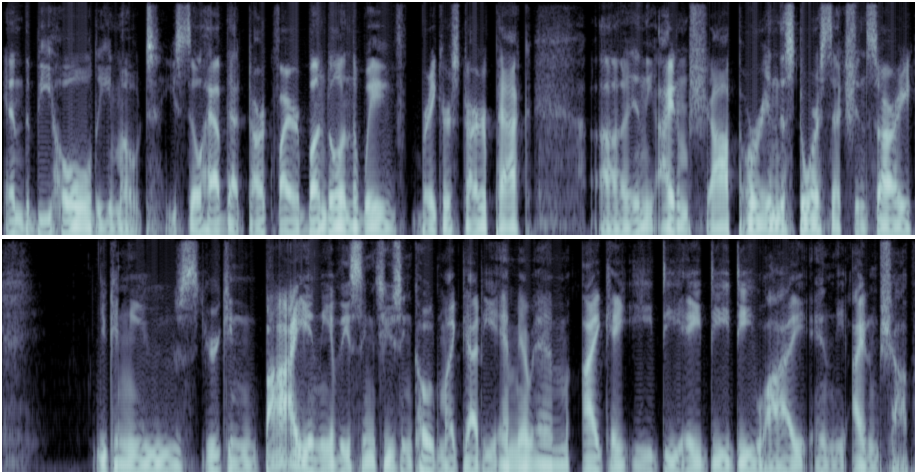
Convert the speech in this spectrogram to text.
and the behold emote. You still have that dark fire bundle and the wave breaker starter pack uh, in the item shop or in the store section. Sorry. You can use, you can buy any of these things using code Mike Daddy M M M I K E D A D D Y in the item shop.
